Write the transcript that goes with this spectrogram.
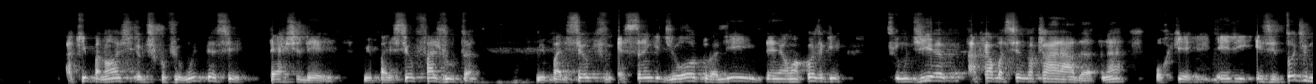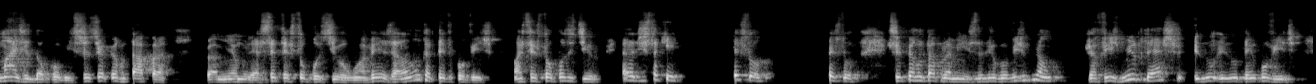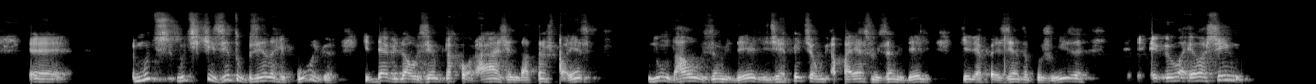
aqui para nós, eu desconfio muito desse teste dele, me pareceu fajuta me pareceu que é sangue de outro ali, é uma coisa que um dia acaba sendo aclarada, né? Porque ele hesitou demais em dar o Covid. Se você perguntar para a minha mulher, você testou positivo alguma vez? Ela nunca teve Covid, mas testou positivo. Ela disse, aqui, testou, testou. Se perguntar para mim, você teve Covid? Não, já fiz mil testes e não, e não tenho Covid. É, é muito, muito esquisito o presidente da República, que deve dar o exemplo da coragem, da transparência, não dá o exame dele, de repente aparece o exame dele que ele apresenta para o juiz. É, eu, eu achei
